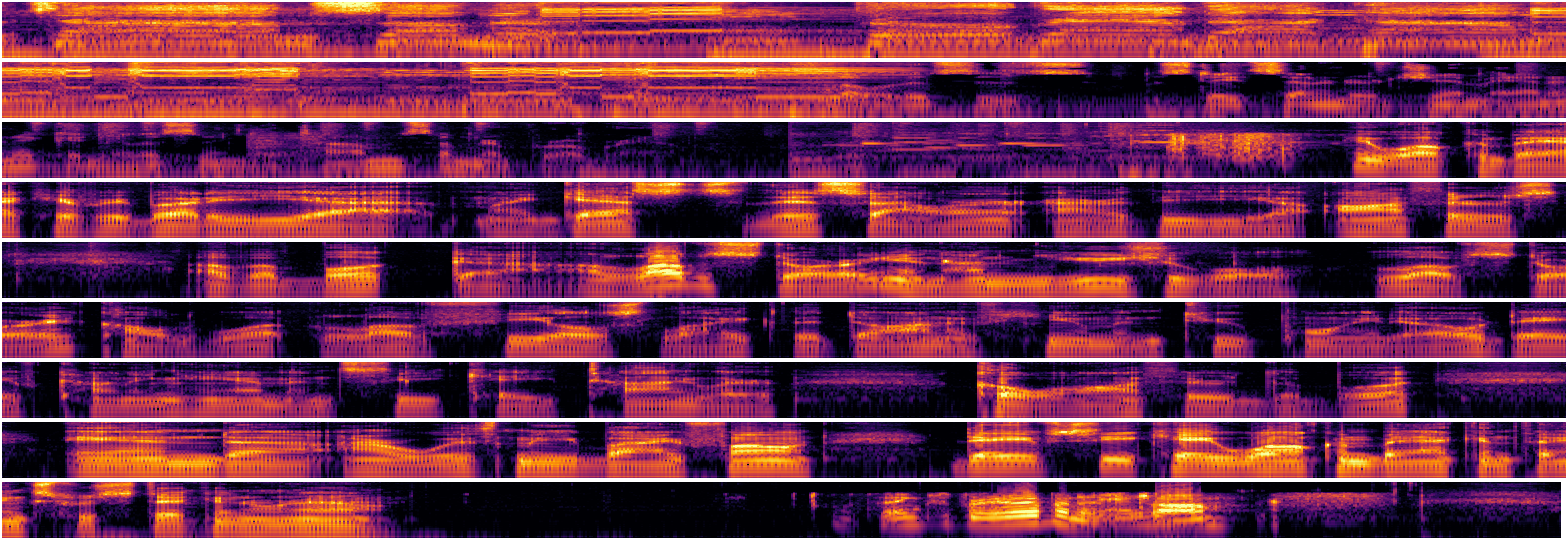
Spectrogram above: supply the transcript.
The Tom Sumner Program.com. This is State Senator Jim Ananich, and you're listening to the Tom Sumner Program. Hey, welcome back, everybody. Uh, my guests this hour are the uh, authors of a book, uh, a love story, an unusual love story called What Love Feels Like The Dawn of Human 2.0. Dave Cunningham and C.K. Tyler co authored the book and uh, are with me by phone. Dave, C.K., welcome back, and thanks for sticking around. Thanks for having us, Tom.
